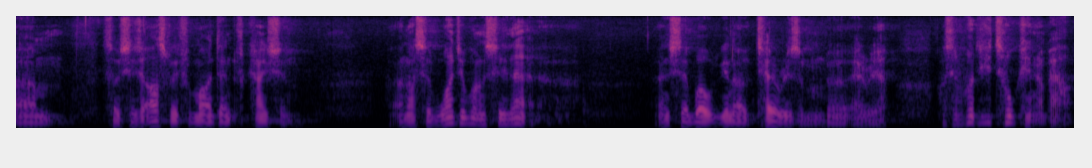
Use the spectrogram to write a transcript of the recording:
um, so she asked me for my identification, and I said, "Why do you want to see that?" And she said, "Well, you know, terrorism uh, area." I said, "What are you talking about?"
